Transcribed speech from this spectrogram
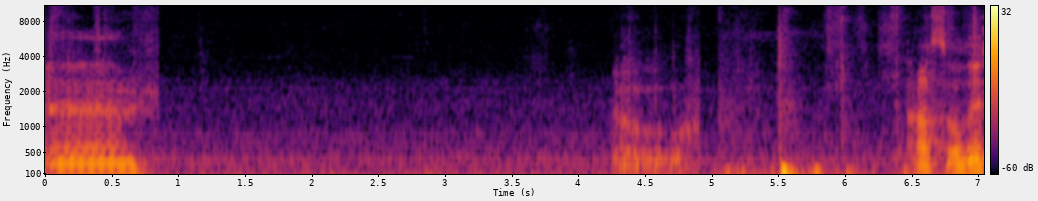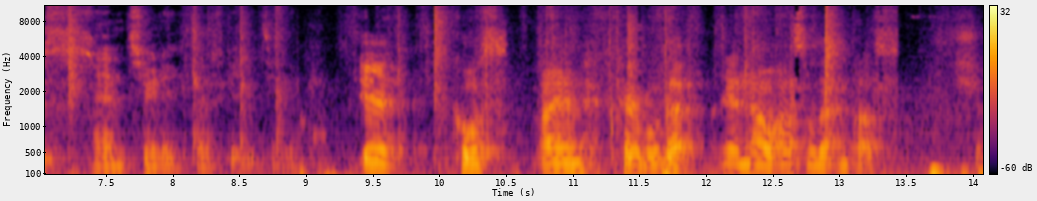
Um. Oh. Arsenal this. And Tunic, don't forget your Tunic. Yeah, of course. I am terrible at that. And now Arsenal that and pass. Sure.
